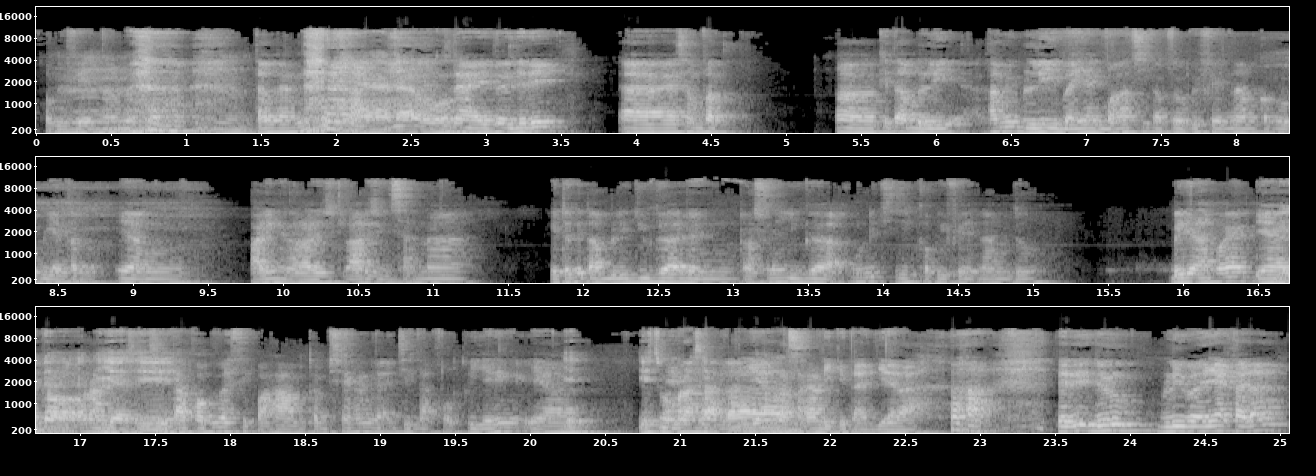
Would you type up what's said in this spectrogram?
kopi Vietnam. Hmm. tahu kan? Ya tahu. Nah itu. Jadi eh, sempat eh, kita beli kami beli banyak banget sih kopi kopi Vietnam kopi yang ter- yang paling laris laris di sana. Itu kita beli juga dan rasanya juga unik sih kopi Vietnam itu beda apa ya? Ya Beda, kalau orang iya cinta kopi pasti paham tapi saya kan nggak cinta kopi jadi ya ya, ya cuma merasakan. Iya merasakan dikit aja lah. Jadi dulu beli banyak kadang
